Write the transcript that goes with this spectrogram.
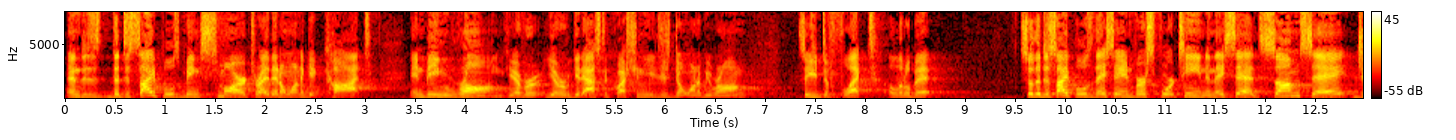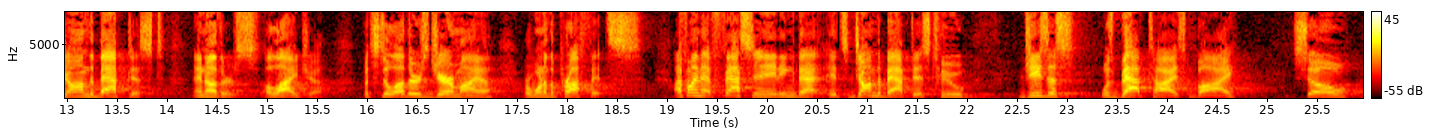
And the disciples, being smart, right, they don't want to get caught in being wrong. You ever, you ever get asked a question you just don't want to be wrong? So you deflect a little bit? So the disciples, they say in verse 14, and they said, Some say John the Baptist, and others, Elijah, but still others, Jeremiah, or one of the prophets. I find that fascinating that it's John the Baptist who Jesus was baptized by. So,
